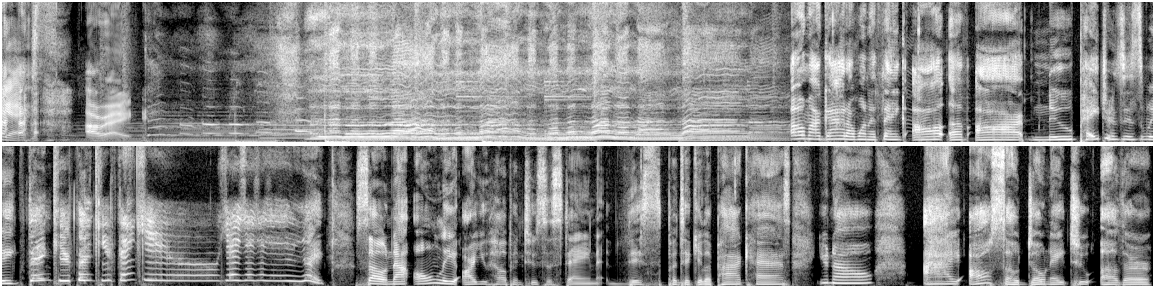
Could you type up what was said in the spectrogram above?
Yes. All right. Oh my God, I want to thank all of our new patrons this week. Thank you, thank you, thank you. Yay, yay, yay, yay, yay. So, not only are you helping to sustain this particular podcast, you know, I also donate to other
